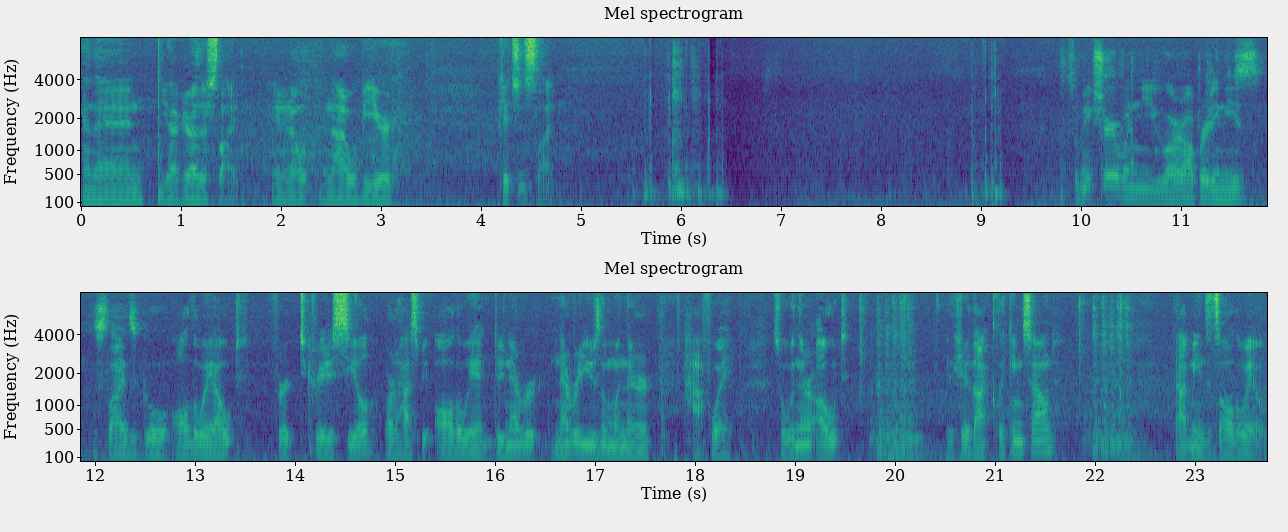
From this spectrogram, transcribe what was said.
And then you have your other slide, in and out, and that will be your kitchen slide. So make sure when you are operating these, the slides go all the way out for it to create a seal, or it has to be all the way in. Do never never use them when they're halfway. So when they're out, you'll hear that clicking sound. That means it's all the way out.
